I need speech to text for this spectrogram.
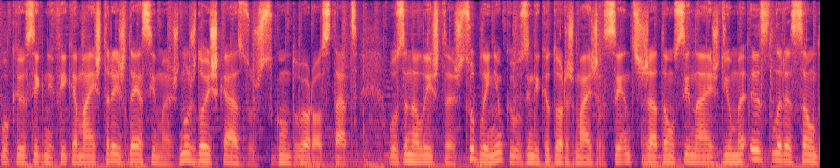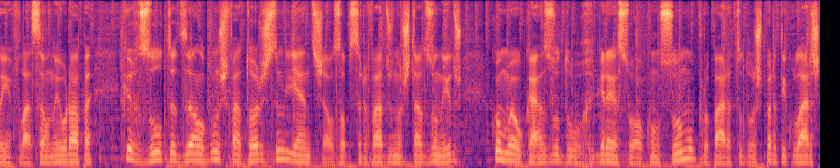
o que significa mais três décimas nos dois casos, segundo o Eurostat. Os analistas sublinham que os indicadores mais recentes já dão sinais de uma aceleração da inflação na Europa Europa, que resulta de alguns fatores semelhantes aos observados nos Estados Unidos, como é o caso do regresso ao consumo por parte dos particulares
